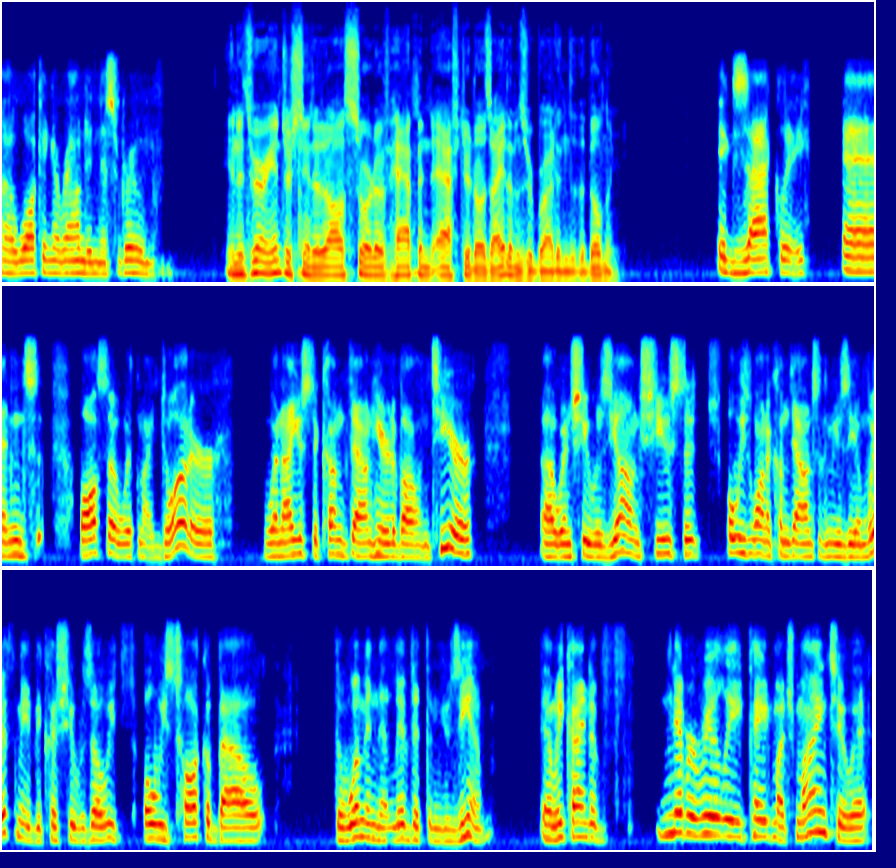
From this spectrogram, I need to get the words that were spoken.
uh, walking around in this room. And it's very interesting that it all sort of happened after those items were brought into the building. Exactly. And also with my daughter, when I used to come down here to volunteer uh, when she was young, she used to always want to come down to the museum with me because she was always always talk about the woman that lived at the museum. And we kind of never really paid much mind to it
